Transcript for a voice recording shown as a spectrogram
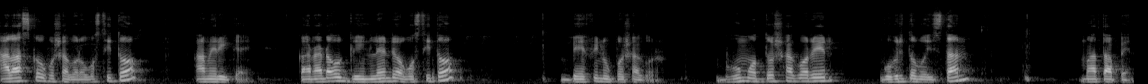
আলাস্কা উপসাগর অবস্থিত আমেরিকায় কানাডা ও গ্রিনল্যান্ডে অবস্থিত বেফিন উপসাগর ভূমধ্যসাগরের গভীরতম স্থান মাতাপেন।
